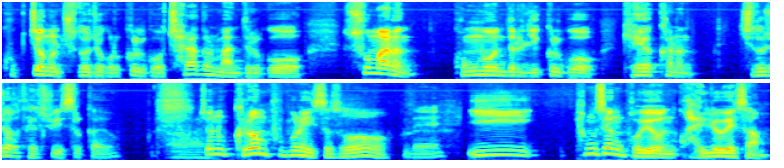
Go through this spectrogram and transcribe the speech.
국정을 주도적으로 끌고 철학을 만들고 수많은 공무원들을 이끌고 개혁하는 지도자가 될 수 있을까요? 어, 저는 그런 부분에 있어서 네. 이 평생 보여온 관료의 삶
